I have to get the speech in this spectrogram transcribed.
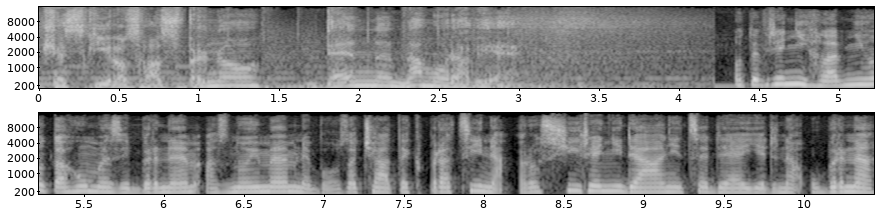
Český rozhlas Brno, Den na Moravě. Otevření hlavního tahu mezi Brnem a Znojmem nebo začátek prací na rozšíření dálnice D1 u Brna.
